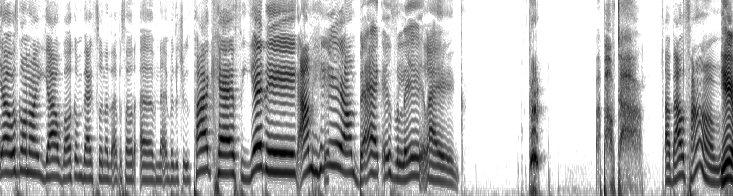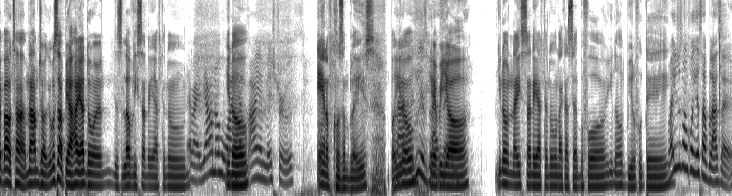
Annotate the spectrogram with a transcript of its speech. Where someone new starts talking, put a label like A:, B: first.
A: Yo, what's going on, y'all? Welcome back to another episode of Nothing But the Truth podcast. Yeah, dig. I'm here. I'm back. It's lit. Like,
B: About time.
A: about time.
B: Yeah, about time. Nah, I'm joking. What's up, y'all? How y'all doing this lovely Sunday afternoon?
A: All right, y'all know who
B: You
A: I
B: know.
A: am. I am Miss Truth.
B: And of course, I'm Blaze. But you know,
A: he
B: here we are. You know, nice Sunday afternoon, like I said before. You know, beautiful day.
A: Why you just don't call yourself Blase?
